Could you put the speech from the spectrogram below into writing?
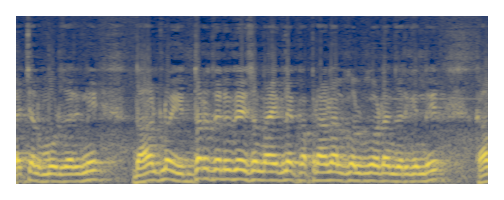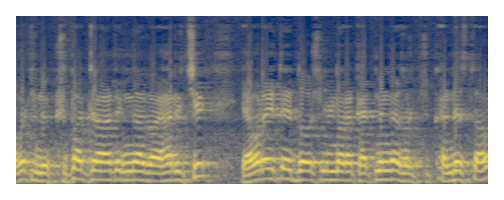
హత్యలు మూడు జరిగినాయి. దాంట్లో ఇద్దరు తెలుగుదేశం నాయకులే ప్రాణాలు కోల్పోవడం జరిగింది. కాబట్టి నిష్పక్షపాతంగా వ్యవహరించి ఎవరైతే దోషులు ఉన్నారో కఠినంగా ఖండిస్తాం.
